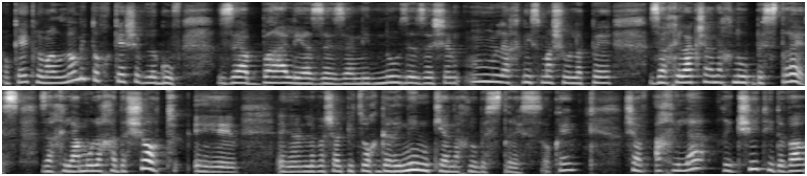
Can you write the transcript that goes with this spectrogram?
אוקיי? כלומר, לא מתוך קשב לגוף. זה הבא לי הזה, זה הנדנוד הזה של mm, להכניס משהו לפה. זה אכילה כשאנחנו בסטרס. זה אכילה מול החדשות, אה, אה, למשל פיצוח גרעינים, כי אנחנו בסטרס, אוקיי? עכשיו, אכילה רגשית היא דבר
